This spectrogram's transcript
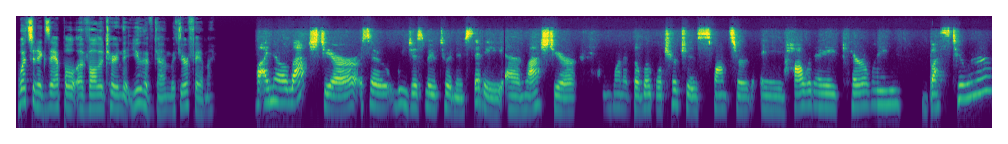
What's an example of volunteering that you have done with your family? Well, I know last year, so we just moved to a new city, and last year, one of the local churches sponsored a holiday caroling bus tour.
